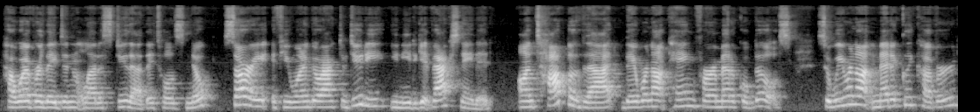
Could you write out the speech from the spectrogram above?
However, they didn't let us do that. They told us, nope, sorry, if you want to go active duty, you need to get vaccinated. On top of that, they were not paying for our medical bills. So we were not medically covered.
